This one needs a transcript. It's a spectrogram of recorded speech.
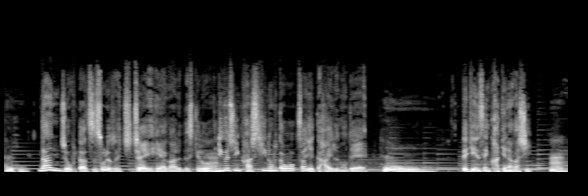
ほうほう。男女2つそれぞれちっちゃい部屋があるんですけど、うん。入り口に貸し切りの蓋を下げて入るのでほうで源泉かけ流し。うん。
